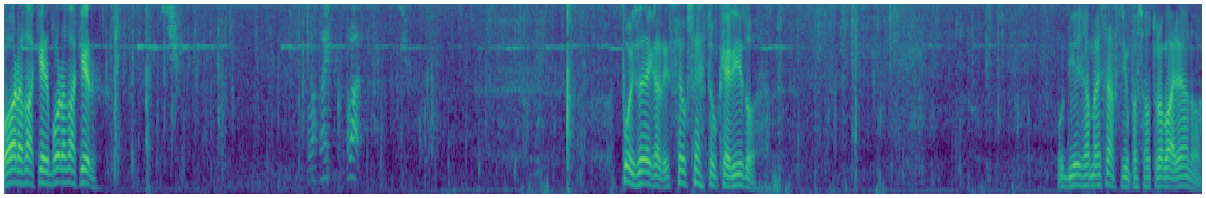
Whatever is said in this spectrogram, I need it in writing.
Bora, vaqueiro, bora, vaqueiro. Pois é, galera, esse é o sertão querido, O dia já começa assim, o pessoal trabalhando, ó.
